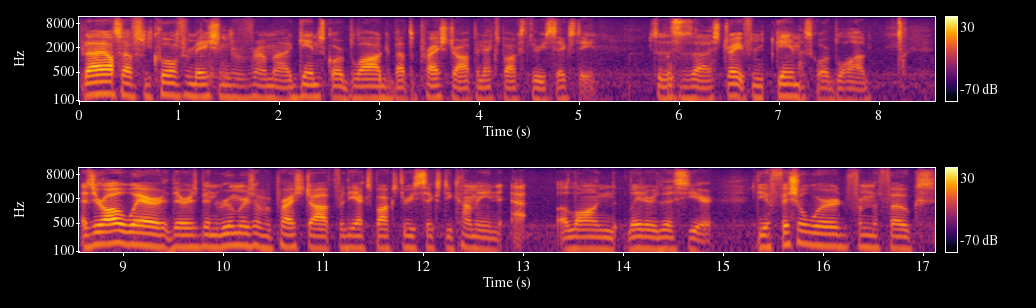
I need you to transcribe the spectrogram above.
But I also have some cool information from a Gamerscore blog about the price drop in Xbox 360. So this is uh, straight from Gamerscore blog. As you're all aware, there has been rumors of a price drop for the Xbox 360 coming at, along later this year. The official word from the folks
